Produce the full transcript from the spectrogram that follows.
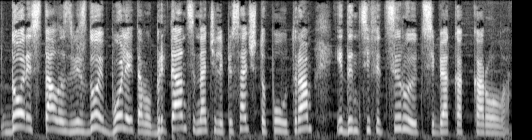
Дорис стала звездой. Более того, британцы начали писать, что по утрам идентифицируют себя как корова.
